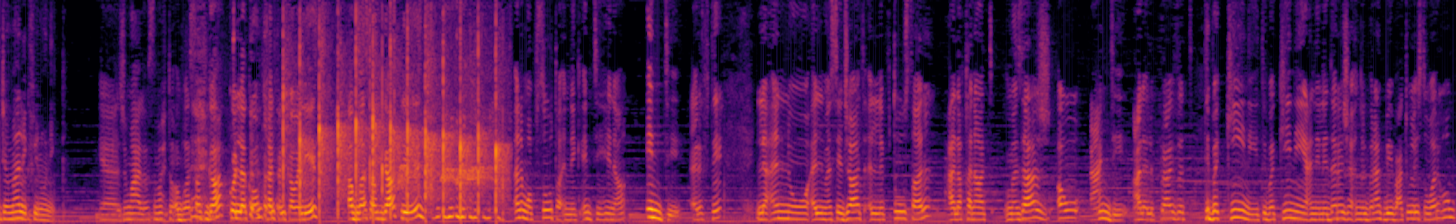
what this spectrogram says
جمالك في لونك. يا جماعة لو سمحتوا أبغى صفقة كلكم خلف الكواليس. أبغى صفقة please أنا مبسوطة إنك أنت هنا. أنت عرفتي؟ لأنه المسجات اللي بتوصل على قناة مزاج أو عندي على ال private تبكيني تبكيني يعني لدرجة إنه البنات بيبعتوا لي صورهم.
